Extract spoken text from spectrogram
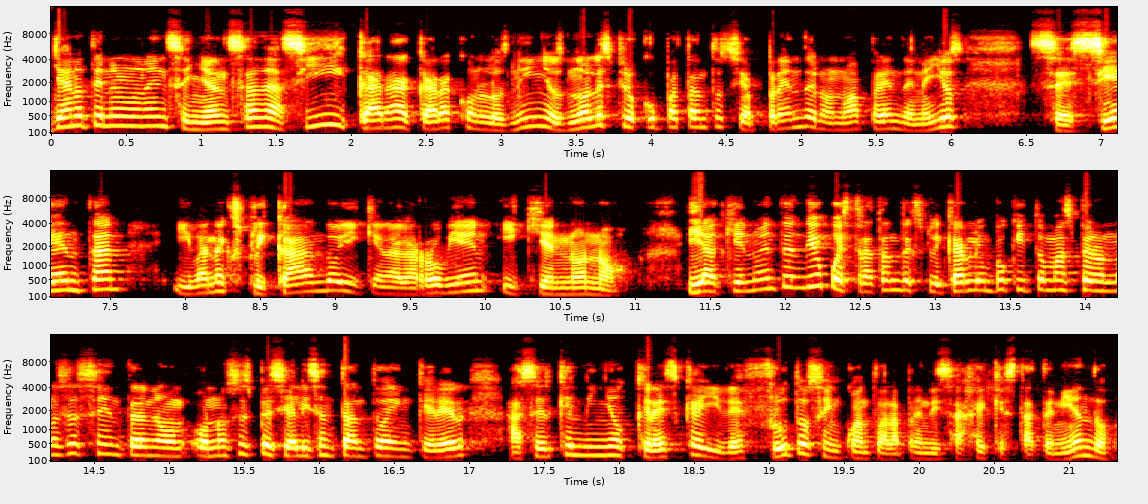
ya no tienen una enseñanza de así, cara a cara con los niños. No les preocupa tanto si aprenden o no aprenden. Ellos se sientan y van explicando y quien agarró bien y quien no, no. Y a quien no entendió, pues tratan de explicarle un poquito más, pero no se centran o, no se especializan tanto en querer hacer que el niño crezca y dé frutos en cuanto al aprendizaje que está teniendo.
